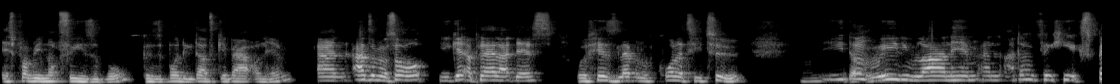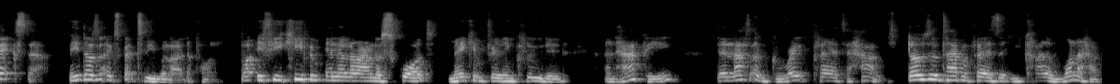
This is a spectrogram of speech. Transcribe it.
it's probably not feasible because his body does give out on him. And as a result, you get a player like this with his level of quality too. You don't really rely on him, and I don't think he expects that. He doesn't expect to be relied upon. But if you keep him in and around the squad, make him feel included and happy, then that's a great player to have. Those are the type of players that you kind of want to have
